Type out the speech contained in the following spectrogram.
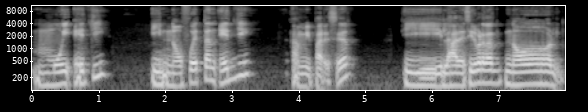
muy edgy. Y no fue tan edgy, a mi parecer. Y la decir verdad, no,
